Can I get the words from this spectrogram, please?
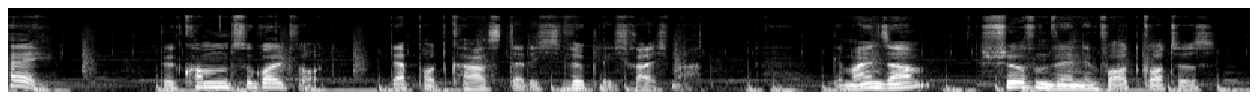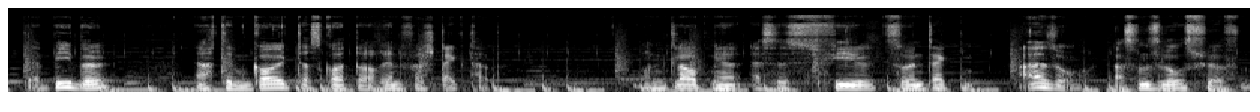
Hey, willkommen zu Goldwort, der Podcast, der dich wirklich reich macht. Gemeinsam schürfen wir in dem Wort Gottes, der Bibel, nach dem Gold, das Gott darin versteckt hat. Und glaub mir, es ist viel zu entdecken. Also, lass uns losschürfen.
